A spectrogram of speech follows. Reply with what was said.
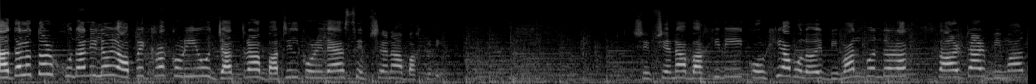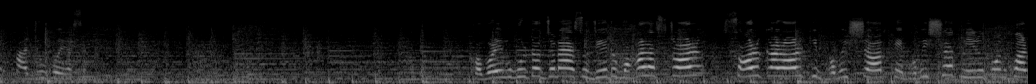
আদালতৰ শুনানিলৈ অপেক্ষা কৰিও যাত্ৰা বাতিল কৰিলে শিৱসেনা বাহিনী শিৱসেনা বাহিনী কঢ়িয়াবলৈ বিমানবন্দৰত চাৰ্টাৰ বিমান সাজু হৈ আছে। খবৰ এই মুহূৰ্তত জনাই আছো যিহেতু মহাৰাষ্ট্ৰৰ চৰকাৰৰ কি ভৱিষ্যত সেই ভৱিষ্যত নিৰূপণ হোৱাৰ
